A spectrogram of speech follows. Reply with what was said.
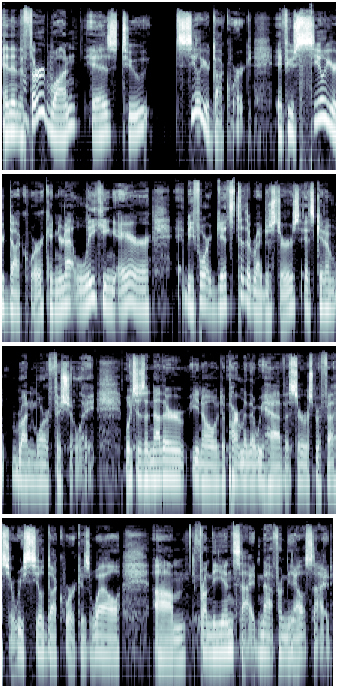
And then the third one is to seal your ductwork. If you seal your ductwork and you're not leaking air before it gets to the registers, it's going to run more efficiently, which is another, you know, department that we have at Service Professor. We seal ductwork as well um, from the inside, not from the outside.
